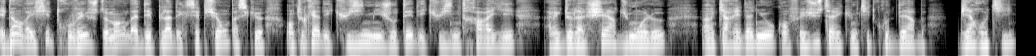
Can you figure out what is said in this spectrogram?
Eh bien, on va essayer de trouver justement bah, des plats d'exception, parce que, en tout cas, des cuisines mijotées, des cuisines travaillées avec de la chair, du moelleux, un carré d'agneau qu'on fait juste avec une petite croûte d'herbe bien rôti,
